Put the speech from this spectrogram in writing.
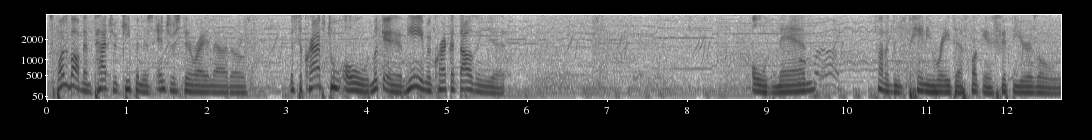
SpongeBob and Patrick keeping this interesting right now, though. Mr. Krabs too old. Look at him. He ain't even crack a thousand yet. Old man. Trying to do penny raids at fucking 50 years old.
